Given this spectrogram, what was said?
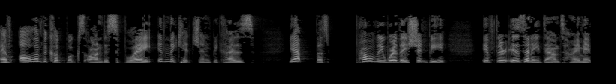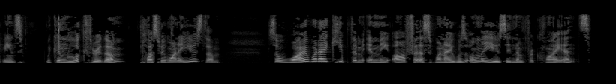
I have all of the cookbooks on display in the kitchen because, yep, that's probably where they should be. If there is any downtime, it means we can look through them, plus, we want to use them. So, why would I keep them in the office when I was only using them for clients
